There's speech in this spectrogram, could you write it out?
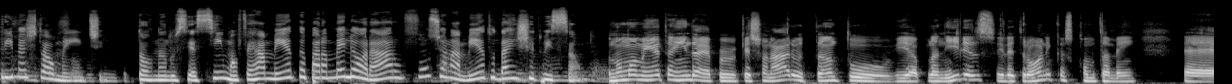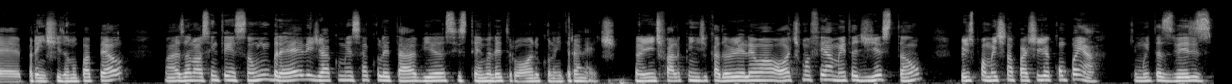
trimestralmente, tornando-se assim uma ferramenta para melhorar o funcionamento da instituição. No momento ainda é por questionário, tanto via planilhas eletrônicas, como também é, preenchida no papel, mas a nossa intenção em breve já começar a coletar via sistema eletrônico na intranet. Então a gente fala que o indicador ele é uma ótima ferramenta de gestão, principalmente na parte de acompanhar, que muitas vezes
